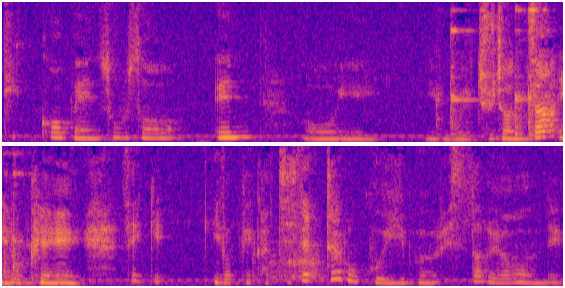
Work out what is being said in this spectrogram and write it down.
티컵 앤 소서 앤 어, 이, 이 뭐예요? 주전자 이렇게 세개 이렇게 같이 세트로 구입을 했어요. 근데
